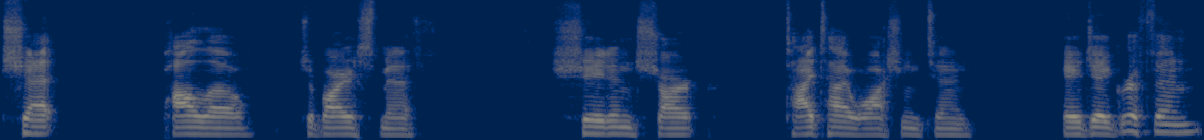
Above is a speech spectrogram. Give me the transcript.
Chet, Paolo, Jabari Smith, Shaedon Sharpe, Ty Ty Washington, AJ Griffin,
